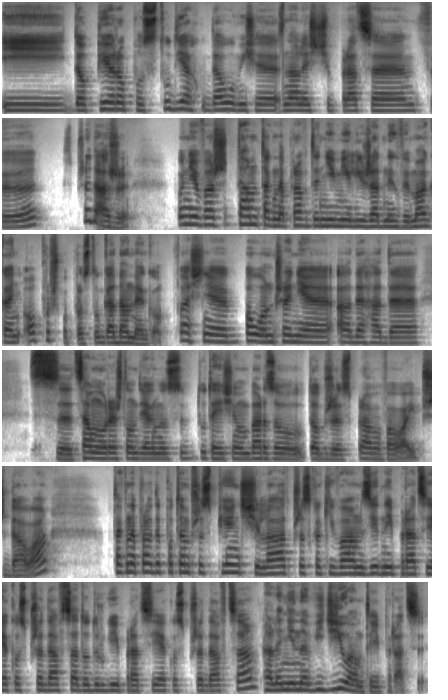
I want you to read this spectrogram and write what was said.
I dopiero po studiach udało mi się znaleźć pracę w sprzedaży, ponieważ tam tak naprawdę nie mieli żadnych wymagań oprócz po prostu gadanego. Właśnie połączenie ADHD z całą resztą diagnoz tutaj się bardzo dobrze sprawowała i przydała. Tak naprawdę potem przez pięć lat przeskakiwałam z jednej pracy jako sprzedawca do drugiej pracy jako sprzedawca, ale nienawidziłam tej pracy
